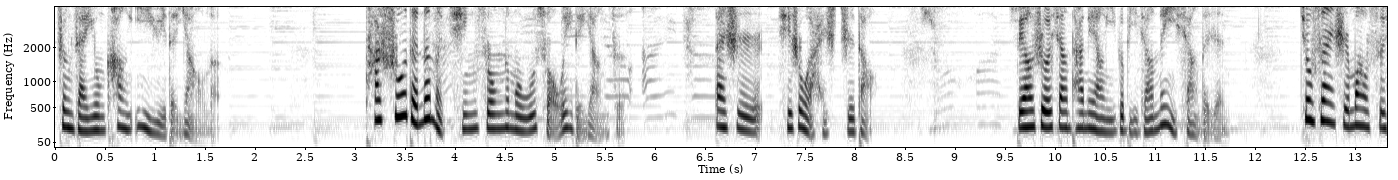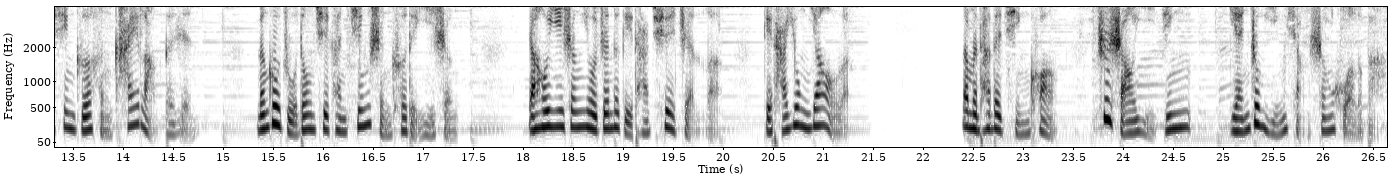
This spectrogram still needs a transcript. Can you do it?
正在用抗抑郁的药了。他说的那么轻松，那么无所谓的样子，但是其实我还是知道，不要说像他那样一个比较内向的人，就算是貌似性格很开朗的人，能够主动去看精神科的医生。然后医生又真的给他确诊了，给他用药了。那么他的情况至少已经严重影响生活了吧？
